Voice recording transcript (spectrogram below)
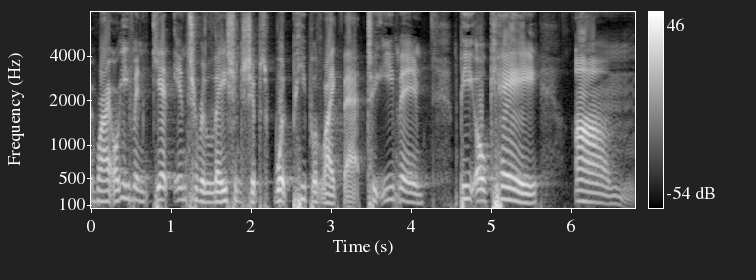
right or even get into relationships with people like that to even be okay um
